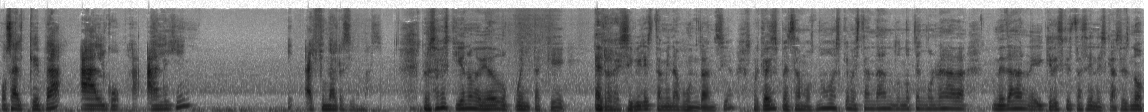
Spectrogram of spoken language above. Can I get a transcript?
O sea, el que da algo a alguien, al final recibe más. Pero sabes que yo no me había dado cuenta que el recibir es también abundancia, porque a veces pensamos, no, es que me están dando, no tengo nada, me dan y crees que estás en escasez. No,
